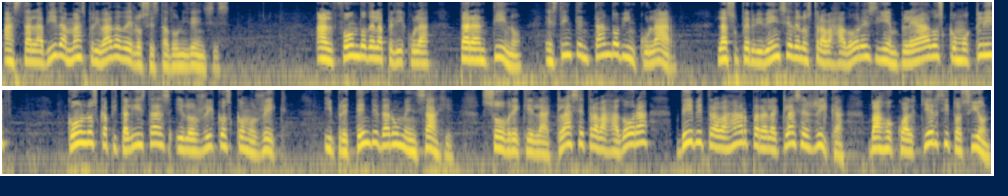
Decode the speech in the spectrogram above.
hasta la vida más privada de los estadounidenses. Al fondo de la película, Tarantino está intentando vincular la supervivencia de los trabajadores y empleados como Cliff con los capitalistas y los ricos como Rick, y pretende dar un mensaje sobre que la clase trabajadora debe trabajar para la clase rica bajo cualquier situación,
